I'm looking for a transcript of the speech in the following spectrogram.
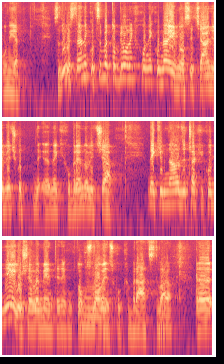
unijat. Sa druge strane, kod Srba to bilo nekako neko naivno osjećanje, već kod ne- nekih Obrenovića, nekim nalaze čak i kod njegoše elemente nekog tog slovenskog bratstva. E,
